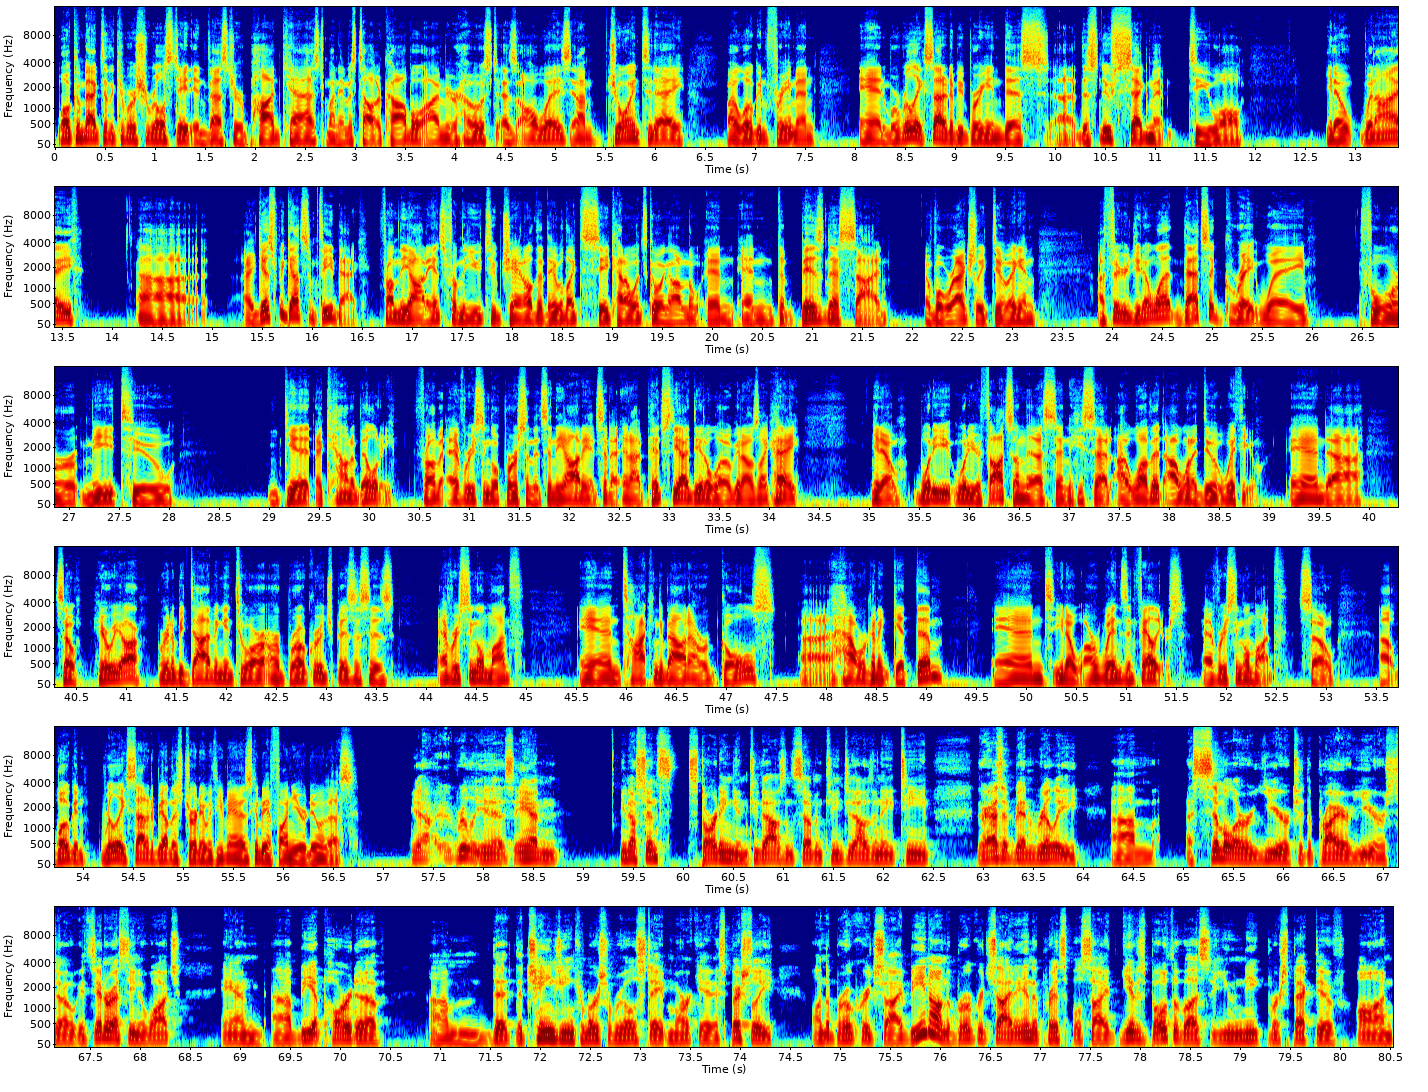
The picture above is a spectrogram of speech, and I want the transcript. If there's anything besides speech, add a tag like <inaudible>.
Welcome back to the Commercial Real Estate Investor Podcast. My name is Tyler Cauble. I'm your host, as always, and I'm joined today by Logan Freeman. And we're really excited to be bringing this uh, this new segment to you all. You know, when I, uh, I guess we got some feedback from the audience from the YouTube channel that they would like to see kind of what's going on in the in, in the business side of what we're actually doing, and I figured, you know what, that's a great way for me to get accountability from every single person that's in the audience. And I, and I pitched the idea to Logan. I was like, hey, you know, what do you what are your thoughts on this? And he said, I love it. I want to do it with you. And uh, so here we are. We're going to be diving into our, our brokerage businesses every single month and talking about our goals, uh, how we're going to get them, and you know our wins and failures every single month. So, uh, Logan, really excited to be on this journey with you, man. This is going to be a fun year doing this. Yeah, it really is. And you know, since starting in 2017, 2018, there hasn't been really um, a similar year to the prior year. So it's interesting to watch and uh, be a part of um, the the changing commercial real estate market, especially on the brokerage side. Being on the brokerage side and the principal side gives both of us a unique perspective on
